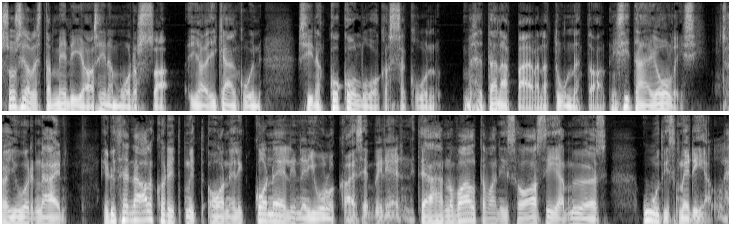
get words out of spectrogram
sosiaalista mediaa siinä muodossa ja ikään kuin siinä koko luokassa, kun me se tänä päivänä tunnetaan, niin sitä ei olisi. Se on juuri näin. Ja nythän nämä algoritmit on, eli koneellinen julkaiseminen, niin tämähän on valtavan iso asia myös uutismedialle.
